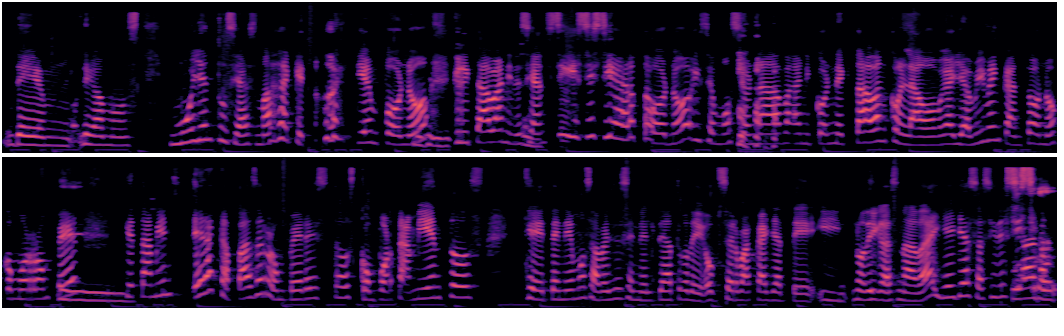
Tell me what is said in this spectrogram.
de, mm, digamos, muy entusiasmada que todo el tiempo, ¿no? Gritaban y decían, sí, sí, cierto, ¿no? Y se emocionaban y conectaban con la obra y a mí me encantó, ¿no? Como romper, que también era capaz de romper estos comportamientos que tenemos a veces en el teatro de observa, cállate y no digas nada, y ellas así claro.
